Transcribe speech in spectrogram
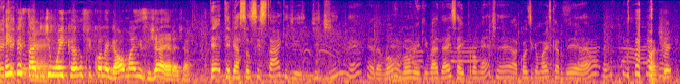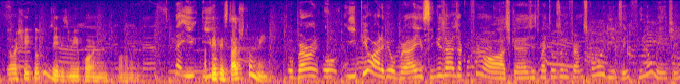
o tempestade de Moicano ficou legal, mas já era, já. Te- teve a Sansa Stark de, de Jean, né? Era, vamos, vamos ver o que vai dar. Isso aí promete, né? A coisa que eu mais quero ver é ela, né? eu, achei, eu achei todos eles meio Power Rangers. Né, E, A e Tempestade também. o, o, Brian, o E pior, viu? O Brian Singer já, já confirmou. Acho que a gente vai ter os uniformes coloridos, hein? Finalmente, hein?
